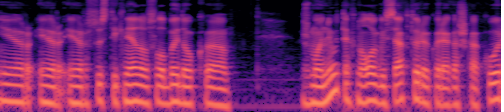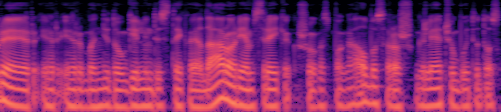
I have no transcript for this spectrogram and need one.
ir, ir, ir sustiknėdavau su labai daug žmonių technologijų sektoriui, kurie kažką kūrė ir, ir, ir bandydavau gilintis tai, ką jie daro, ar jiems reikia kažkokios pagalbos, ar aš galėčiau būti tos,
